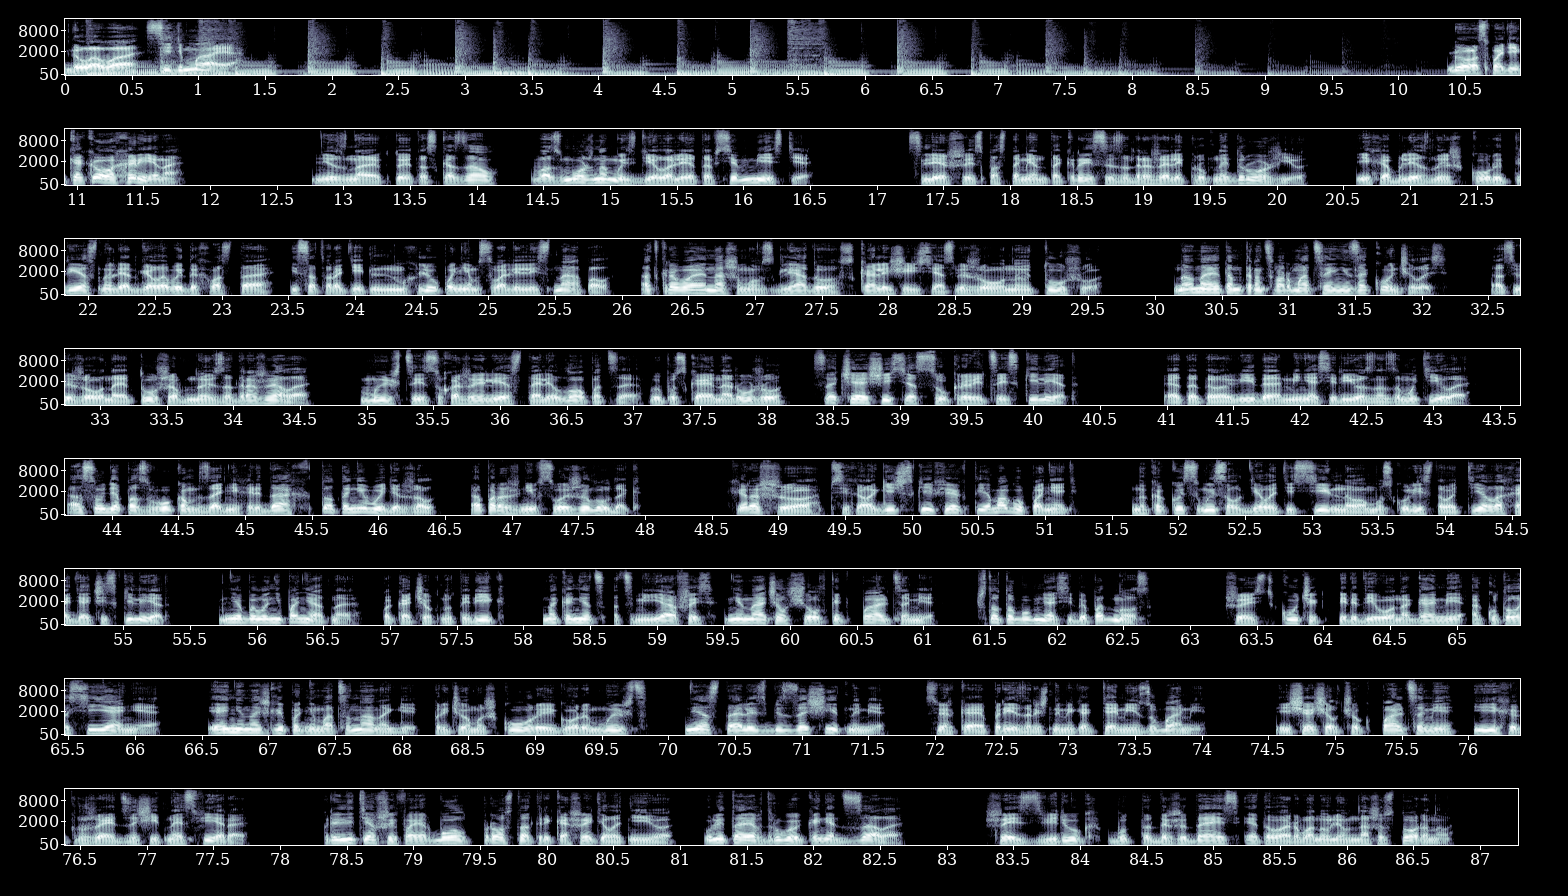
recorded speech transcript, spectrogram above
Глава седьмая. Господи, какого хрена? Не знаю, кто это сказал. Возможно, мы сделали это все вместе. Слезшие с постамента крысы задрожали крупной дрожью. Их облезлые шкуры треснули от головы до хвоста и с отвратительным хлюпанием свалились на пол, открывая нашему взгляду скалящуюся освежеванную тушу. Но на этом трансформация не закончилась. Освежеванная туша вновь задрожала. Мышцы и сухожилия стали лопаться, выпуская наружу сочащийся сукровицей скелет. От этого вида меня серьезно замутило, а судя по звукам в задних рядах, кто-то не выдержал, опорожнив свой желудок. Хорошо, психологический эффект я могу понять, но какой смысл делать из сильного мускулистого тела ходячий скелет? Мне было непонятно, пока чокнутый Рик, наконец, отсмеявшись, не начал щелкать пальцами, что-то бубня себе под нос. Шесть кучек перед его ногами окутало сияние, и они начали подниматься на ноги, причем и шкуры, и горы мышц не остались беззащитными, сверкая призрачными когтями и зубами. Еще щелчок пальцами, и их окружает защитная сфера. Прилетевший фаербол просто отрикошетил от нее, улетая в другой конец зала. Шесть зверюк, будто дожидаясь этого, рванули в нашу сторону.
